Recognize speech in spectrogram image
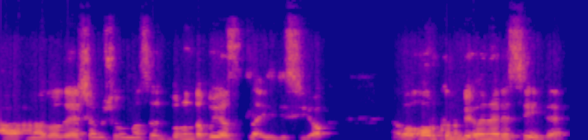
Anadolu'da yaşamış olması bunun da bu yazıtla ilgisi yok. O Orkun'un bir önerisiydi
